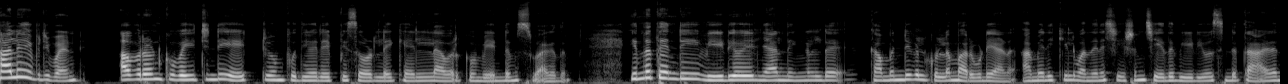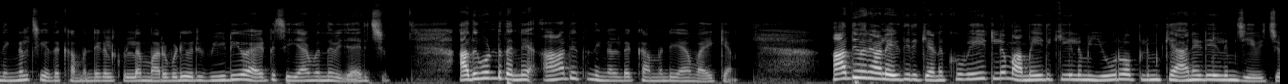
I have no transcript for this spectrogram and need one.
ഹലോ എവ്രി വൺ അവറോൺ കുവൈറ്റിന്റെ ഏറ്റവും പുതിയൊരു എപ്പിസോഡിലേക്ക് എല്ലാവർക്കും വീണ്ടും സ്വാഗതം. ഇന്നത്തെ എന്റെ ഈ വീഡിയോയിൽ ഞാൻ നിങ്ങളുടെ കമന്റുകൾക്കുള്ള മറുപടിയാണ്. അമേരിക്കയിൽ വന്നതിന് ശേഷം ചെയ്ത വീഡിയോസിന്റെ താഴെ നിങ്ങൾ ചെയ്ത കമന്റുകൾക്കുള്ള മറുപടി ഒരു വീഡിയോ ആയിട്ട് ചെയ്യാമെന്ന് വിചാരിച്ചു. അതുകൊണ്ട് തന്നെ ആദ്യത്തെ നിങ്ങളുടെ കമന്റ് ഞാൻ വായിക്കാം. ആദ്യം ഒരാൾ എഴുതിയിരിക്കുകയാണ് കുവൈറ്റിലും അമേരിക്കയിലും യൂറോപ്പിലും കാനഡയിലും ജീവിച്ചു.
